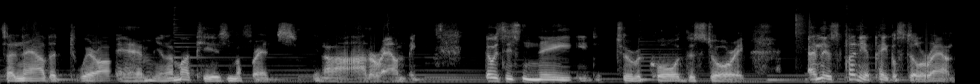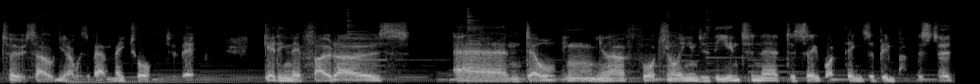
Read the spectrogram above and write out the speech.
So now that where I am, you know, my peers and my friends, you know, aren't around me. There was this need to record the story, and there's plenty of people still around too. So you know, it was about me talking to them, getting their photos, and delving, you know, fortunately into the internet to see what things have been posted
